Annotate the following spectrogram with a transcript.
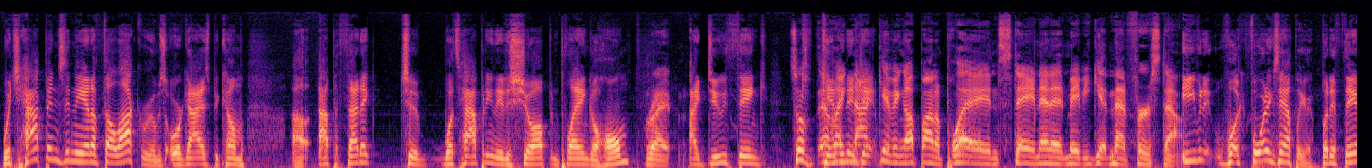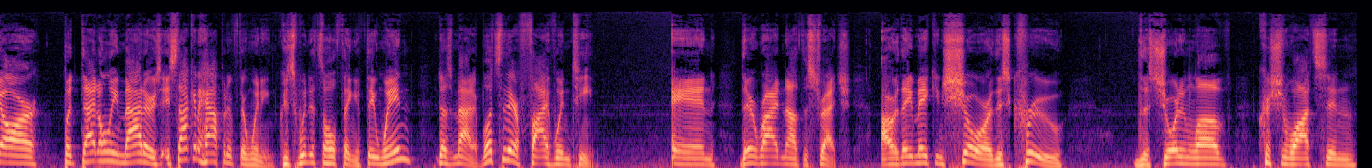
which happens in the NFL locker rooms or guys become uh, apathetic to what's happening. They just show up and play and go home. Right. I do think So, giving like, not da- giving up on a play and staying in it, maybe getting that first down. even look for an example here. But if they are, but that only matters. It's not going to happen if they're winning because when it's the whole thing. If they win, it doesn't matter. But let's say they're a five win team and they're riding out the stretch. Are they making sure this crew, this Jordan Love, Christian Watson,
